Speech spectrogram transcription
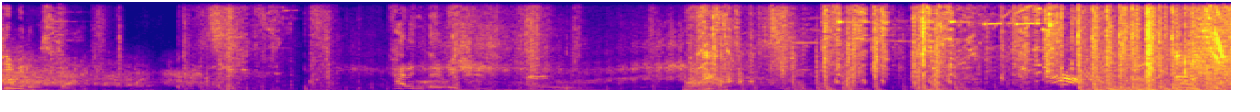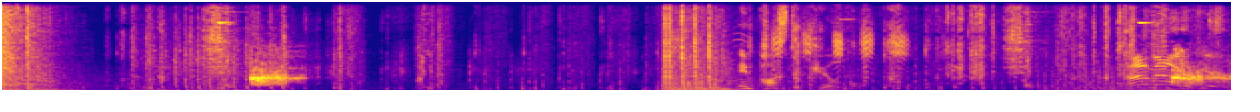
Give me those back. Cutting their Imposter killed. I'm out of here.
